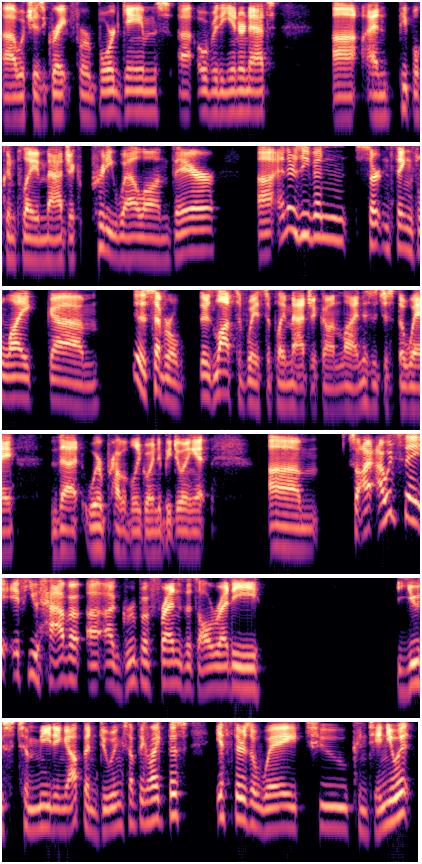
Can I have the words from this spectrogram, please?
uh, which is great for board games uh, over the internet. Uh, and people can play Magic pretty well on there. Uh, and there's even certain things like um, there's several. There's lots of ways to play Magic online. This is just the way that we're probably going to be doing it. Um, so I, I, would say if you have a, a group of friends that's already used to meeting up and doing something like this, if there's a way to continue it,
